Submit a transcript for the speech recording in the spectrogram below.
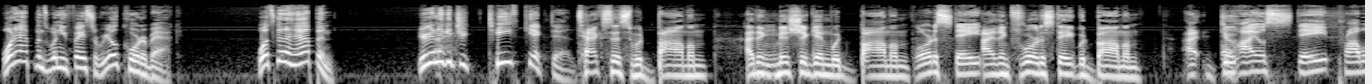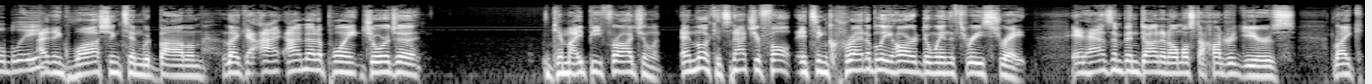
What happens when you face a real quarterback? What's going to happen? You're going to get your teeth kicked in. Texas would bomb them. I think Mm-hmm. Michigan would bomb them. Florida State, I think Florida State would bomb them. I, do, Ohio State, probably. I think Washington would bomb them. Like I, I'm at a point. Georgia, you might be fraudulent. And look, it's not your fault. It's incredibly hard to win three straight. It hasn't been done in almost hundred years. Like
